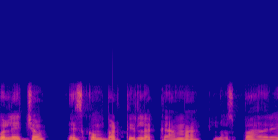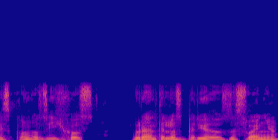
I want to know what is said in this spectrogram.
Colecho es compartir la cama los padres con los hijos durante los periodos de sueño,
